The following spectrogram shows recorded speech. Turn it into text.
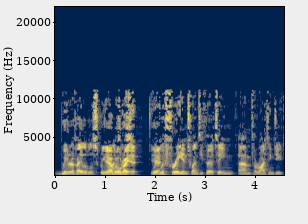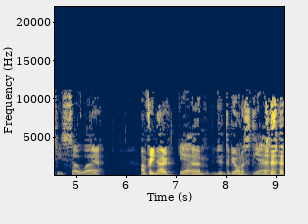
we're available as screenwriters. Yeah, we'll write it. We're, Yeah. we're free in 2013 um, for writing duties. So uh, yeah, I'm free now. Yeah. um, to be honest. Yeah.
